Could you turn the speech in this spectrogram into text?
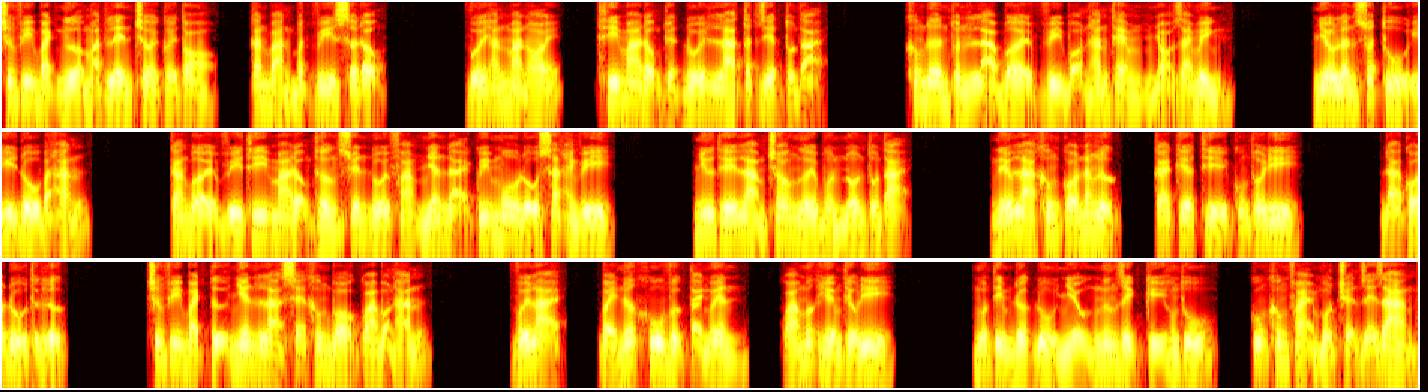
trương phi bạch ngửa mặt lên trời cười to, căn bản bất vi sở động. Với hắn mà nói, thi ma động tuyệt đối là tất diệt tồn tại. Không đơn thuần là bởi vì bọn hắn thèm nhỏ dãi mình. Nhiều lần xuất thủ ý đồ bắt hắn, càng bởi vì thi ma động thường xuyên đối phạm nhân đại quy mô đổ sát hành vi. Như thế làm cho người buồn nôn tồn tại. Nếu là không có năng lực, cái kia thì cũng thôi đi. Đã có đủ thực lực. Trương phi bạch tự nhiên là sẽ không bỏ qua bọn hắn. Với lại, bảy nước khu vực tài nguyên, quá mức hiếm thiếu đi. Muốn tìm được đủ nhiều ngưng dịch kỳ hung thú, cũng không phải một chuyện dễ dàng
